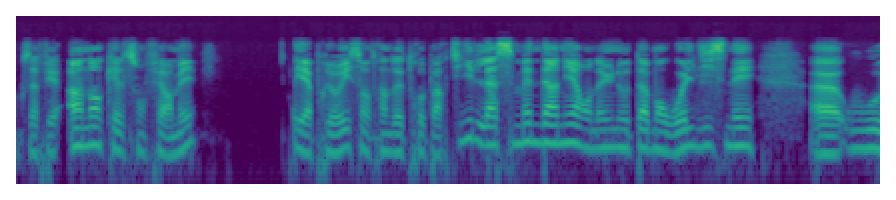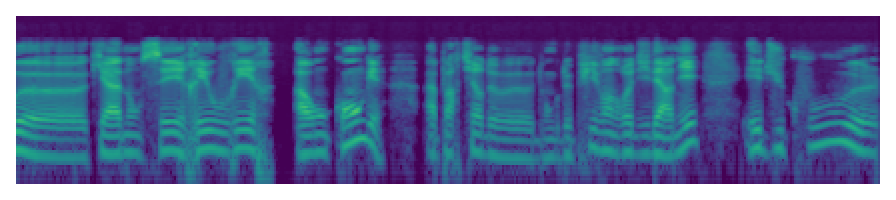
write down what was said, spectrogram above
Donc ça fait un an qu'elles sont fermées. Et a priori, c'est en train d'être reparti. La semaine dernière, on a eu notamment Walt Disney euh, euh, qui a annoncé réouvrir à Hong Kong à partir de donc depuis vendredi dernier. Et du coup, euh,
